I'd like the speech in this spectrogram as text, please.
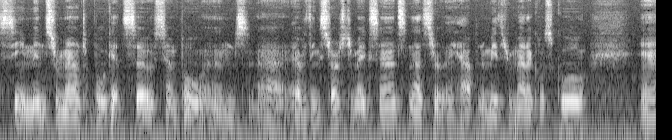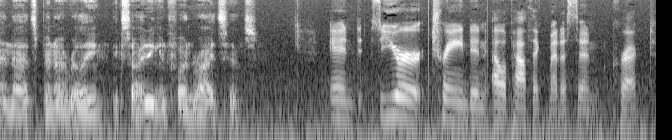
seem insurmountable get so simple and uh, everything starts to make sense. And that certainly happened to me through medical school. And uh, it's been a really exciting and fun ride since. And so you're trained in allopathic medicine, correct?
